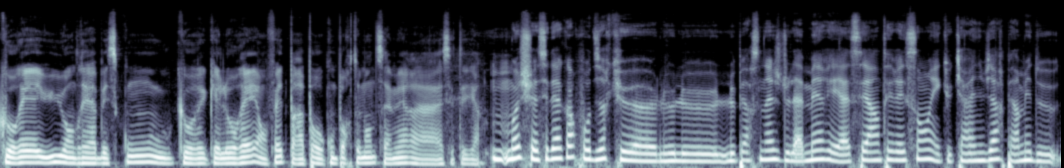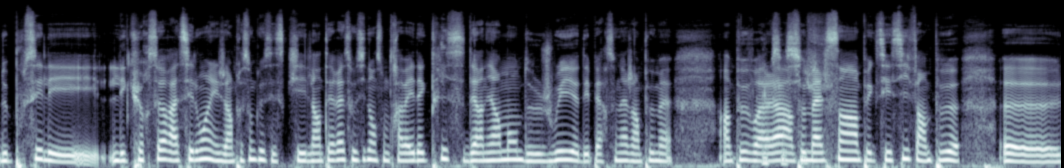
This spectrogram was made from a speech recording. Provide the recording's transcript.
qu'aurait eu Andrea Bescon ou qu'aurait qu'elle aurait en fait par rapport au comportement de sa mère à, à cet égard? Moi, je suis assez d'accord pour dire que euh, le, le- le personnage de la mère est assez intéressant et que Karine Viard permet de, de pousser les, les curseurs assez loin. Et j'ai l'impression que c'est ce qui l'intéresse aussi dans son travail d'actrice dernièrement, de jouer des personnages un peu, ma- un peu voilà, un peu Excessif. malsains, un peu excessifs, un peu. euh,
